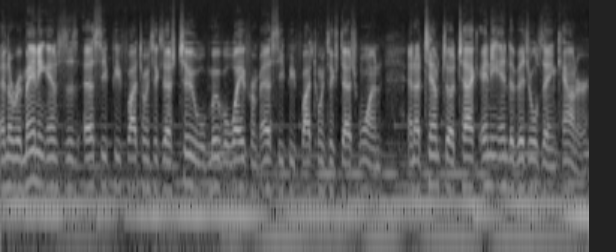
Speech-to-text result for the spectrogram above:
In the remaining instances, SCP-526-2 will move away from SCP-526-1 and attempt to attack any individuals they encounter.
